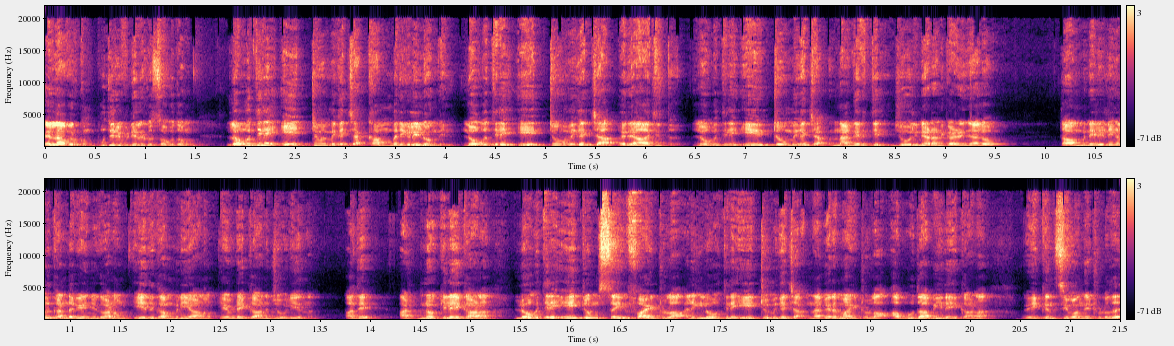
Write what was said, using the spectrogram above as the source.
എല്ലാവർക്കും പുതിയൊരു വീഡിയോയിലോട്ട് സ്വാഗതം. ലോകത്തിലെ ഏറ്റവും മികച്ച കമ്പനികളിൽ ഒന്നിൽ ലോകത്തിലെ ഏറ്റവും മികച്ച രാജ്യത്ത് ലോകത്തിലെ ഏറ്റവും മികച്ച നഗരത്തിൽ ജോലി നേടാൻ കഴിഞ്ഞാലോ? തമ്മിലിൽ നിങ്ങൾ കണ്ടു കഴിഞ്ഞു കാണും ഏത് കമ്പനിയാണ് എവിടേക്കാണ് ജോലിയെന്ന് അതെ അഡ്നോക്കിലേക്കാണ് ലോകത്തിലെ ഏറ്റവും സേഫ് ആയിട്ടുള്ള അല്ലെങ്കിൽ ലോകത്തിലെ ഏറ്റവും മികച്ച നഗരമായിട്ടുള്ള അബുദാബിയിലേക്കാണ് വേക്കൻസി വന്നിട്ടുള്ളത്.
